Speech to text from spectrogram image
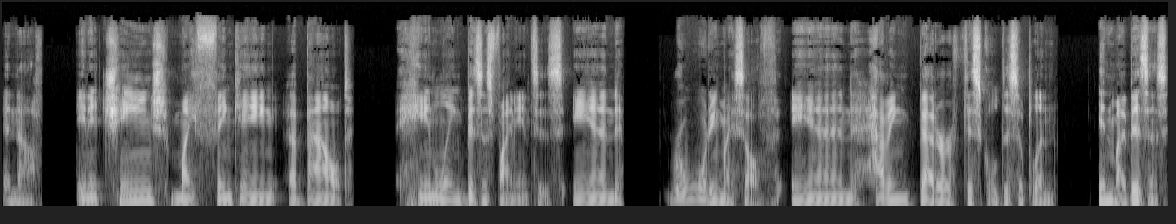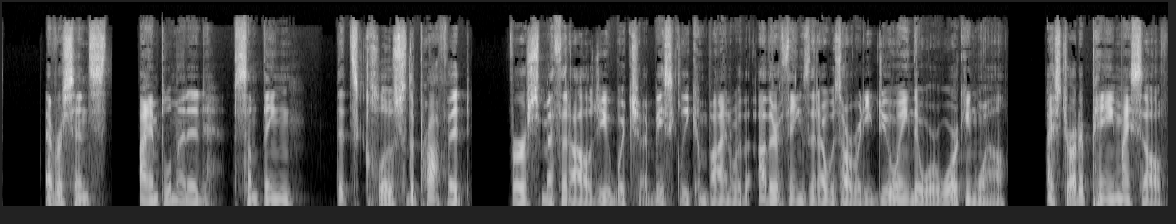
enough. And it changed my thinking about handling business finances and rewarding myself and having better fiscal discipline in my business. Ever since I implemented something that's close to the profit first methodology, which I basically combined with other things that I was already doing that were working well, I started paying myself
